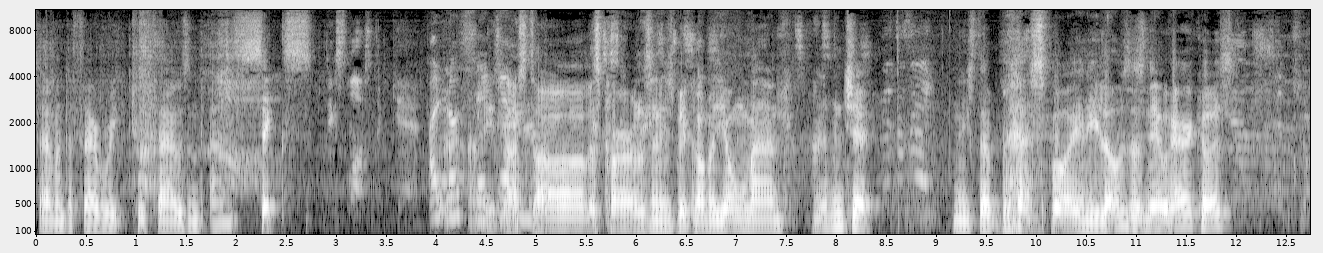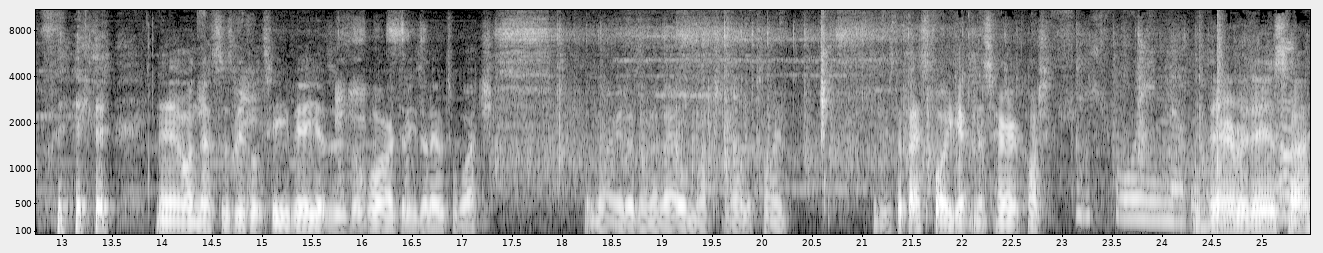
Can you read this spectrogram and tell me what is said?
7th of February 2006. I lost And he's lost all his curls and he's become a young man, haven't you? And he's the best boy and he loves his new haircut. now, and that's his little TV, as his little ward that he's allowed to watch. But now he doesn't allow him watching all the time. But he was the best boy getting his haircut. And there it is, huh?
